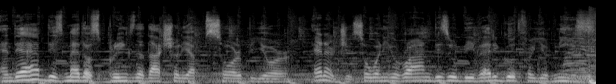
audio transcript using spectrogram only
And they have these metal springs that actually absorb your energy. So when you run, this will be very good for your knees.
